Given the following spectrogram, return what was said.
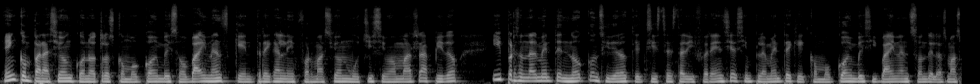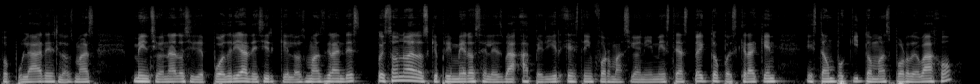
en comparación con otros como Coinbase o Binance que entregan la información muchísimo más rápido. Y personalmente no considero que exista esta diferencia, simplemente que como Coinbase y Binance son de los más populares, los más mencionados y se podría decir que los más grandes, pues son a los que primero se les va a pedir esta información. Y en este aspecto pues Kraken está un poquito más por debajo,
